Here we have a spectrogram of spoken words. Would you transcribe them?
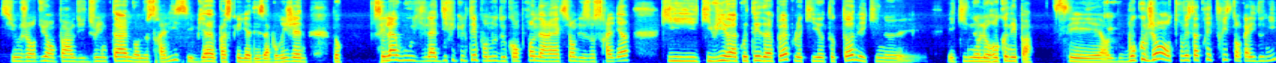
Si aujourd'hui on parle du Dreamtime en Australie, c'est bien parce qu'il y a des aborigènes. Donc c'est là où il a la difficulté pour nous de comprendre la réaction des Australiens qui, vivent à côté d'un peuple qui est autochtone et qui ne, et qui ne le reconnaît pas. C'est beaucoup de gens ont trouvé ça très triste en Calédonie,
